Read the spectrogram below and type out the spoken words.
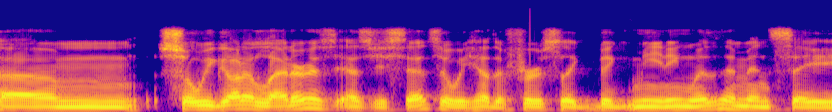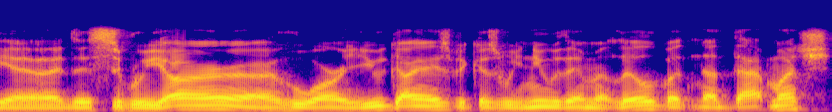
Um, so we got a letter, as, you said. So we had the first like big meeting with them and say, uh, "This is who we are. Uh, who are you guys?" Because we knew them a little, but not that much.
